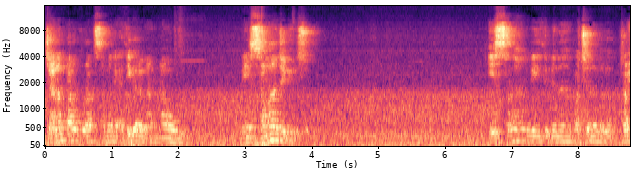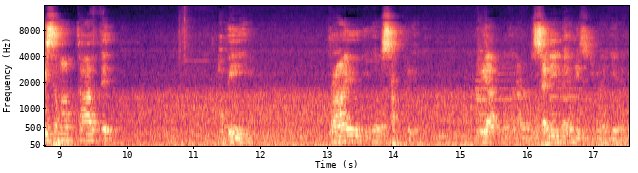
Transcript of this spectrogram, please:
ජනපරපුරක් සමග ඇති කර ගන්නා වූ මේ සමාජ කිවිසුම ඒ සඳහන් වී තිබෙන වචනවල පරිසමාප්තාර්ථය අපි ප්‍රායෝගිකව සක්‍රිය ක්‍රියාත්මක කරන්න සැලී පැහැදී සිටිනවා කියන එක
